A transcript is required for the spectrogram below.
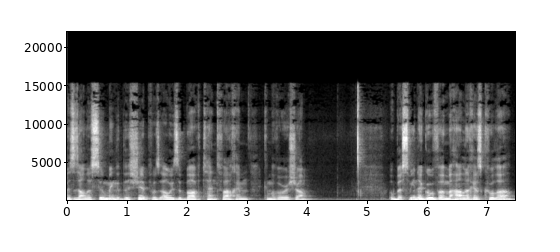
this is all assuming that the ship was always above 10 tfachim, kamavurisham. Ubasvina gufa mahalach es kula,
